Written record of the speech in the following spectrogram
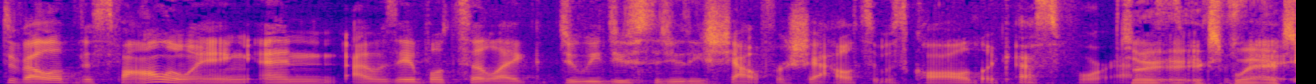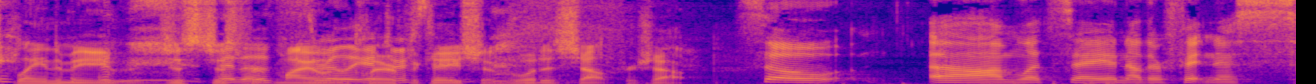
develop this following and I was able to like do we used to do these shout for shouts. It was called like S4. So uh, explain explain to me just just for my own clarification. What is shout for shout? So, um, let's say another fitness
